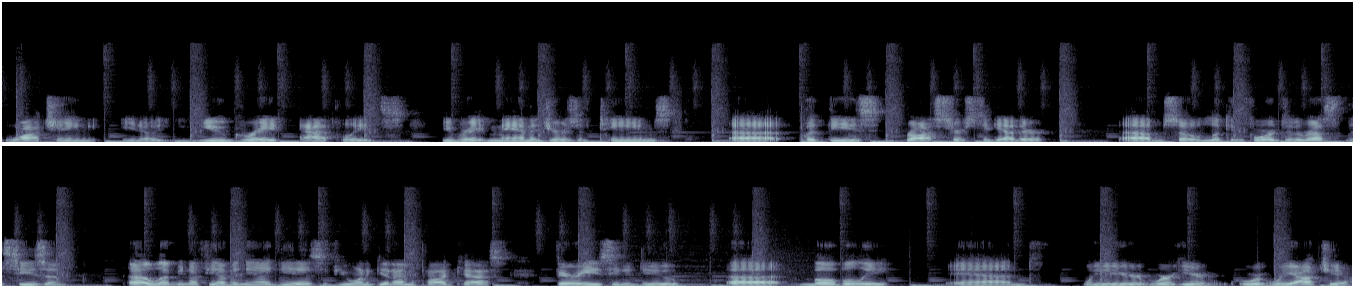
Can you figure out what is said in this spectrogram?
watching you know you great athletes, you great managers of teams uh, put these rosters together. Um, so looking forward to the rest of the season. Uh, let me know if you have any ideas. If you want to get on the podcast, very easy to do uh, mobily, and we're we're here. We're, we out here.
